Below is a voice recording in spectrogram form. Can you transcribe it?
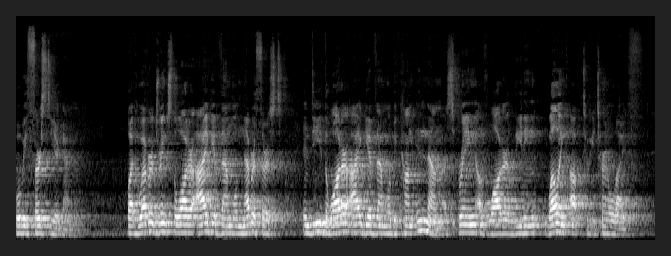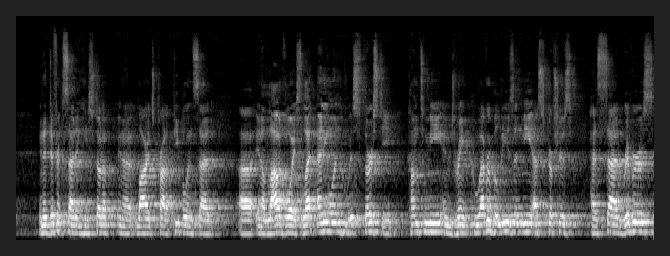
will be thirsty again. But whoever drinks the water I give them will never thirst. Indeed, the water I give them will become in them a spring of water leading, welling up to eternal life. In a different setting, he stood up in a large crowd of people and said, uh, in a loud voice, Let anyone who is thirsty come to me and drink. Whoever believes in me, as scriptures has said, rivers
